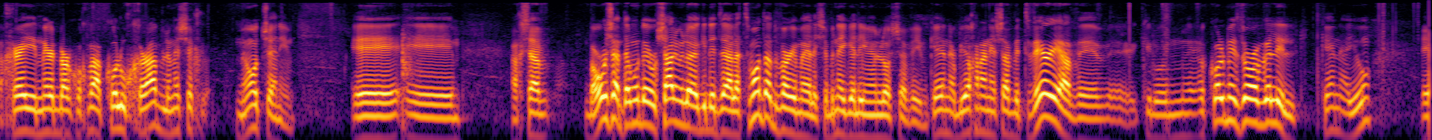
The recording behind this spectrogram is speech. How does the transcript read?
אחרי מרד בר כוכבא הכל הוחרב למשך מאות שנים. אה, אה, עכשיו, ברור שהתלמוד הירושלמי לא יגיד את זה על עצמו את הדברים האלה, שבני גלים הם לא שווים, כן? רבי יוחנן ישב בטבריה, וכאילו, הכל מאזור הגליל, כן, היו. אה,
